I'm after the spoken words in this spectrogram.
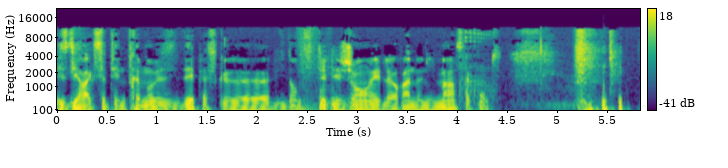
il se dira que c'était une très mauvaise idée parce que euh, l'identité des gens et leur anonymat, ça compte.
